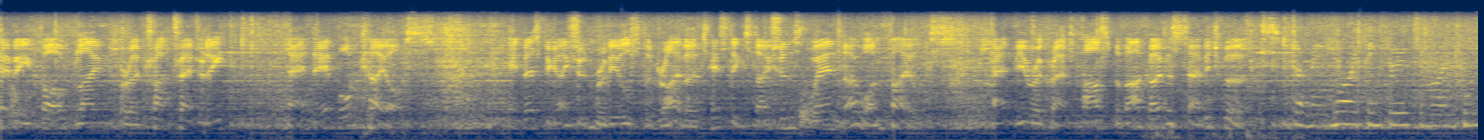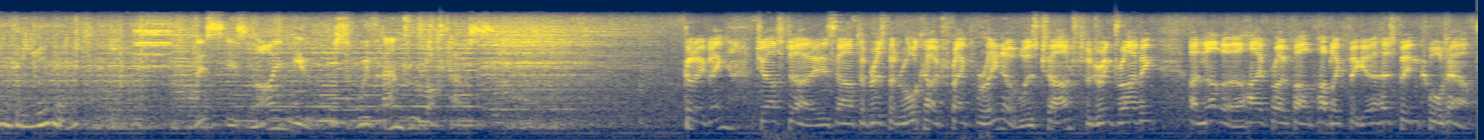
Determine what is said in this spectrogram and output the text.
Heavy fog blamed for a truck tragedy and airport chaos. Investigation reveals the driver testing stations where no one fails. And bureaucrats pass the buck over savage birds. I mean, why think birds are more important than humans? This is Nine News with Andrew Lofthouse. Good evening. Just days after Brisbane Roar coach Frank Farina was charged for drink driving, another high-profile public figure has been caught out.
